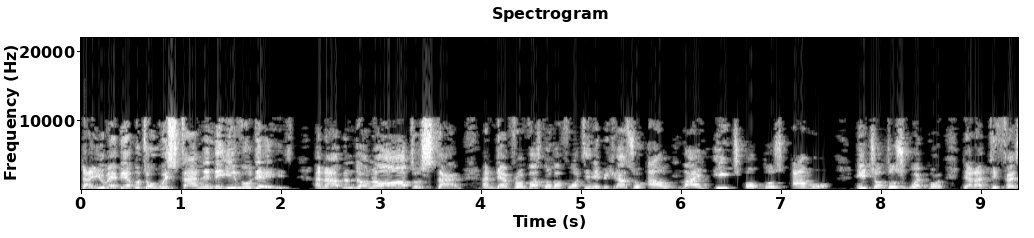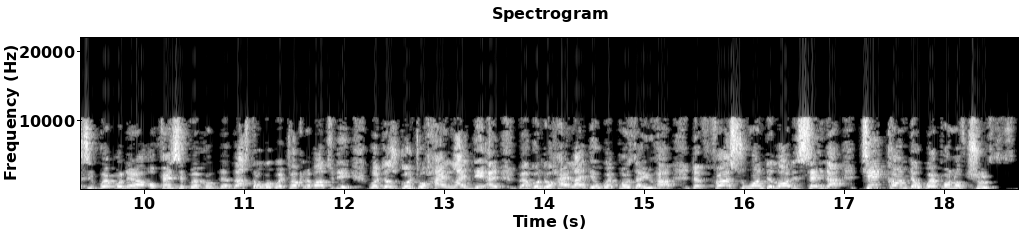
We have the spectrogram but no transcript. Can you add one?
that you may be able to withstand in the evil days. And having done all to stand. And then from verse number 14, it begins to outline each of those armor, each of those weapons. There are defensive weapons, there are offensive weapons. That's not what we're talking about today. We're just going to highlight the, uh, we're going to highlight the weapons that you have. The first one, the Lord is saying that take on the weapon of truth.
